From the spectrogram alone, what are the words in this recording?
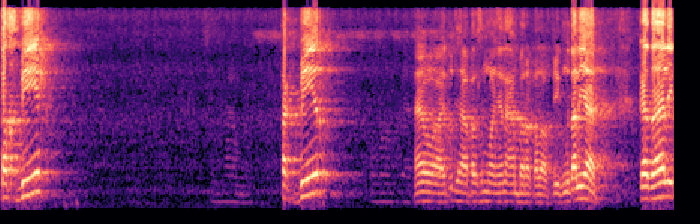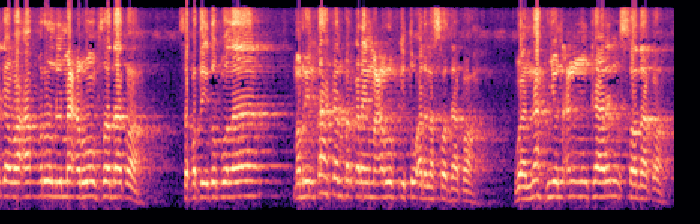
tasbih, takbir. Ayo, itu dihafal semuanya. Nah, barakallahu fiikum. Kita lihat. Kadzalika wa amrun bil ma'ruf shadaqah. Seperti itu pula memerintahkan perkara yang ma'ruf itu adalah sedekah. Wa nahyun 'an munkarin sedekah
